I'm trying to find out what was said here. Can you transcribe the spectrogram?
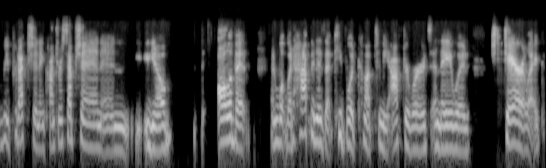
reproduction and contraception and, you know, all of it. And what would happen is that people would come up to me afterwards and they would share like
